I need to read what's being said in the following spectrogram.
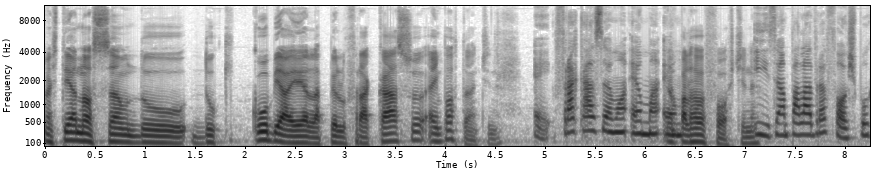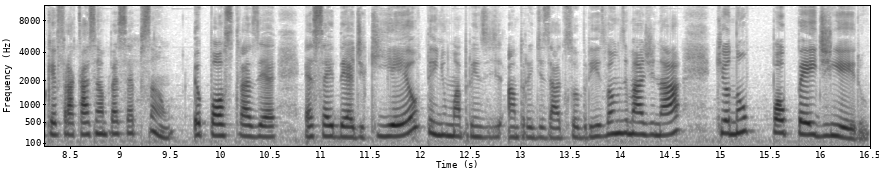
Mas ter a noção do, do que coube a ela pelo fracasso é importante, né? É, fracasso é uma, é uma, é, é uma palavra forte, né? Isso, é uma palavra forte, porque fracasso é uma percepção. Eu posso trazer essa ideia de que eu tenho um aprendizado sobre isso. Vamos imaginar que eu não poupei dinheiro.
